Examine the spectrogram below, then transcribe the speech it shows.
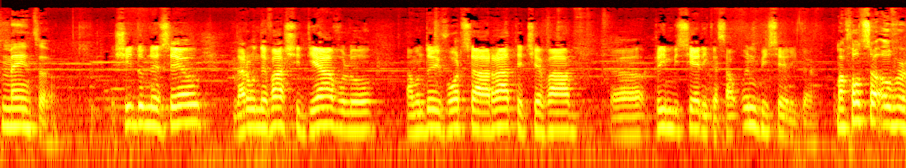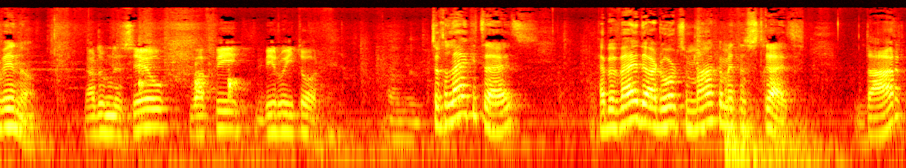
gemeente. Și Dumnezeu, dar undeva și diavolul, amândoi vor să arate ceva uh, prin biserică sau în biserică. Maar God zal overwinnen. Dar Dumnezeu va fi biruitor. Tegelijkertijd hebben wij daardoor te maken met een strijd. Dar,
